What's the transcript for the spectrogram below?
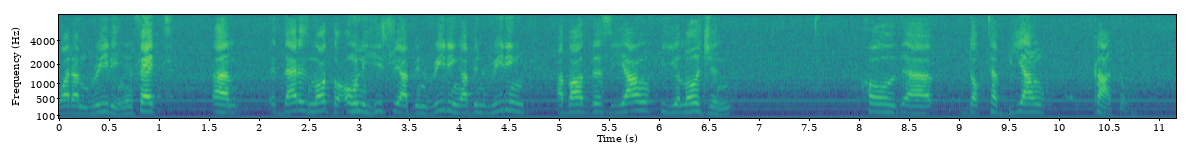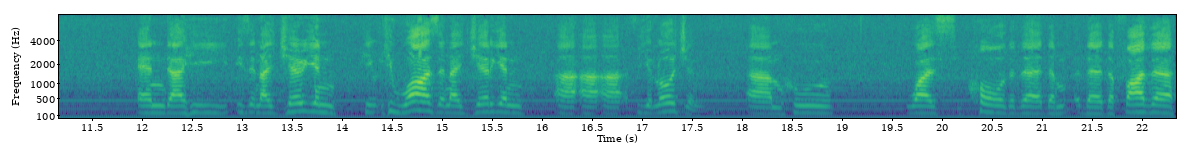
what I'm reading. In fact, um, that is not the only history I've been reading. I've been reading about this young theologian called uh, Dr. Byang Kato. And uh, he is a Nigerian, he, he was a Nigerian uh, uh, uh theologian um, who was called the, the, the, the father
